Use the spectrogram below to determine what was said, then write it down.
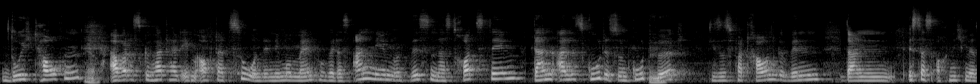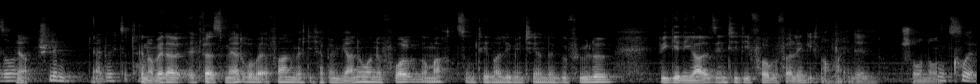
durchtauchen, ja. aber das gehört halt eben auch dazu. Und in dem Moment, wo wir das annehmen und wissen, dass trotzdem dann alles gut ist und gut mhm. wird, dieses Vertrauen gewinnen, dann ist das auch nicht mehr so ja. schlimm, da ja. durchzutauchen. Genau, wer da etwas mehr darüber erfahren möchte, ich habe im Januar eine Folge gemacht zum Thema limitierende Gefühle. Wie genial sind die? Die Folge verlinke ich nochmal in den Show Notes. Cool.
